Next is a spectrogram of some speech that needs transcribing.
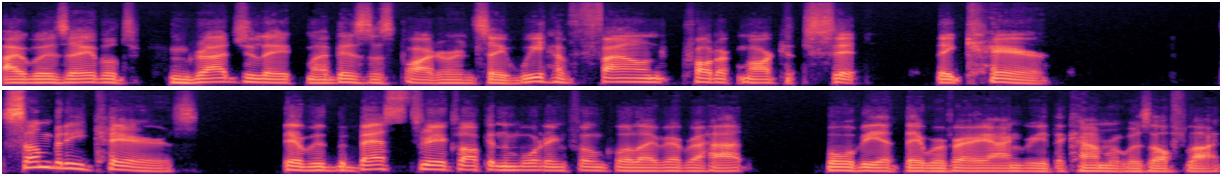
I was able to congratulate my business partner and say, We have found product market fit. They care. Somebody cares. It was the best three o'clock in the morning phone call I've ever had, albeit they were very angry. The camera was offline.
